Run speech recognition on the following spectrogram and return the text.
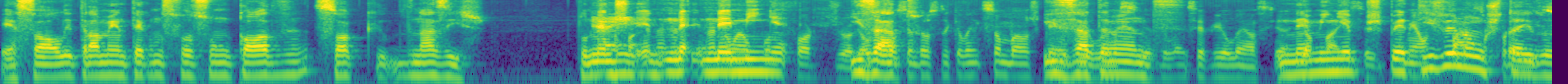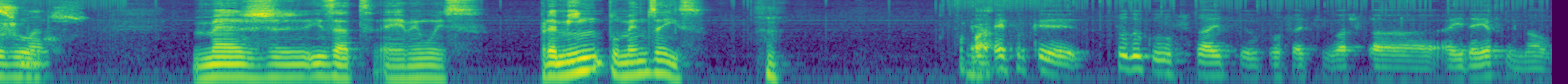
É só literalmente é como se fosse um COD só que de nazis. Pelo É, menos A na, na é minha. Eles Exato. concentram-se naquilo em que são bons, que é Exatamente. violência, violência, violência. Na E, opa, minha perspectiva, é eu não gostei do isso, jogo. mas- mas eh, exato, é mesmo isso. Para mim, pelo menos é isso. Opa, É porque todo o conceito, o conceito eu acho que está, a ideia final.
